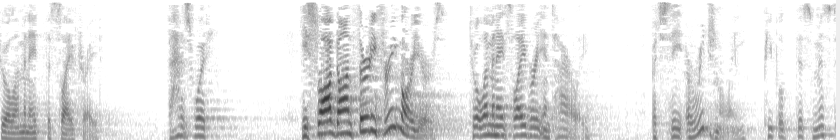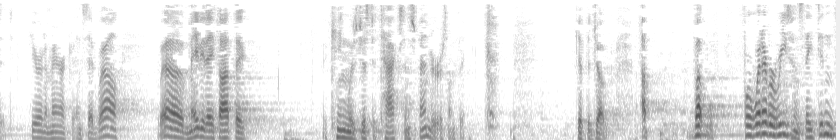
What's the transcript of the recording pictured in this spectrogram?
to eliminate the slave trade. That is what he slogged on 33 more years to eliminate slavery entirely. But you see, originally, people dismissed it here in America and said, well, well, maybe they thought the, the king was just a tax and spender or something. Get the joke. Uh, but for whatever reasons, they didn't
